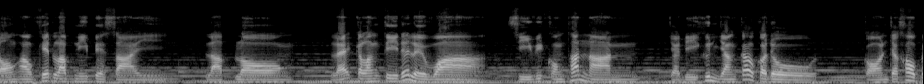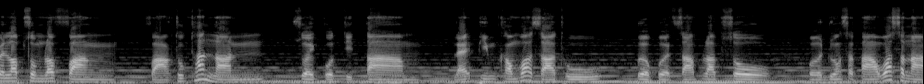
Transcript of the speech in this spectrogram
ลองเอาเคล็ดลับนี้ไปใส่รับรอง และการันตีได้เลยว่าชีวิตของท่านนั้นจะดีขึ้นอย่างก้าวกระโดด ก่อนจะเข้าไปรับชมรับฟัง ฝากทุกท่านนั้นช่วยกดติดตาม และพิมพ์คำว่าสาธุ พื่อเปิดทรัพย์รับโชคเปิดดวงสตาวาสนา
